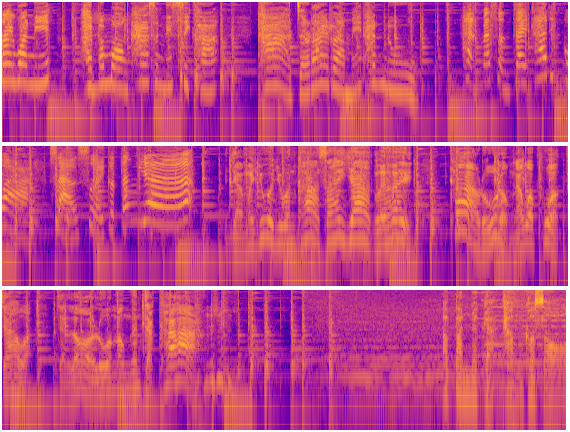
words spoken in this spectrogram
นายวานิชหันมามองข้าสักนิดสิคะข้าจะร่ายรำให้ท่านดู หันมาสนใจข้าดีกว่า สาวสวยกว่าตั้งเยอะ อย่ามายั่วยวนข้าซะให้ยากเลย ข้ารู้หรอกนะว่าพวกเจ้าอะ จะล่อลวงเอาเงินจากข้า อปันนกะธรรมข้อสอง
